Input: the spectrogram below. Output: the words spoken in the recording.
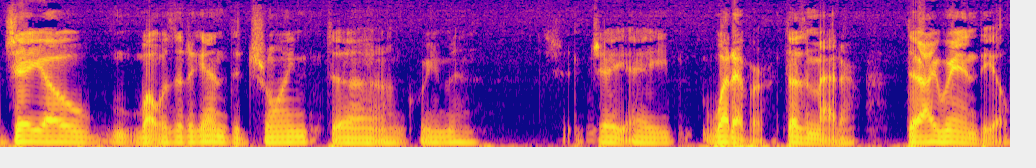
JO, what was it again? The joint uh, agreement? JA, whatever, doesn't matter. The Iran deal,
